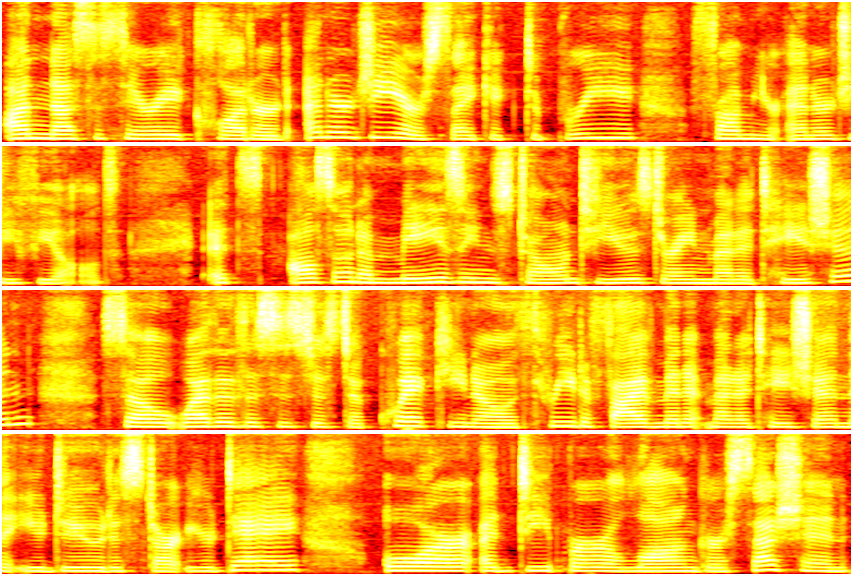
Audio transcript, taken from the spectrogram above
unnecessary cluttered energy or psychic debris from your energy field. It's also an amazing stone to use during meditation. So, whether this is just a quick, you know, three to five minute meditation that you do to start your day, or a deeper, longer session,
